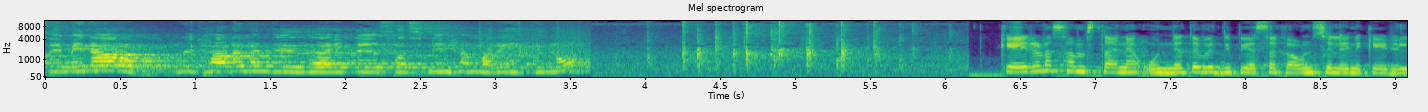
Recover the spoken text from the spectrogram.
സെമിനാറും ഉദ്ഘാടനം ചെയ്തതായിട്ട് സസ്നേഹം അറിയിക്കുന്നു. കേരള സംസ്ഥാന ഉന്നത വിദ്യാഭ്യാസ കൗൺസിലിന് കീഴിൽ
